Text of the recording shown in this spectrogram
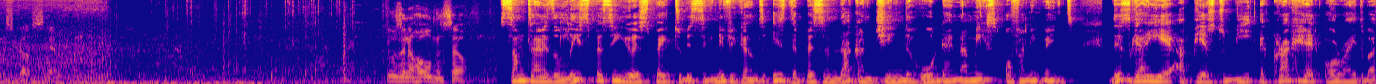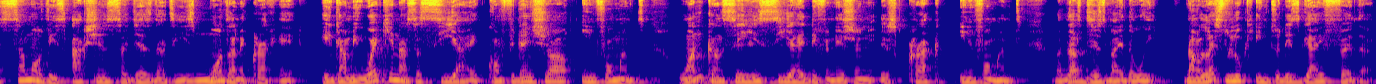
Let's go, Sam. He was in a holding cell. Sometimes the least person you expect to be significant is the person that can change the whole dynamics of an event. This guy here appears to be a crackhead alright but some of his actions suggest that he is more than a crackhead. He can be working as a CI, confidential informant. One can say his CI definition is crack informant, but that's just by the way. Now let's look into this guy further.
